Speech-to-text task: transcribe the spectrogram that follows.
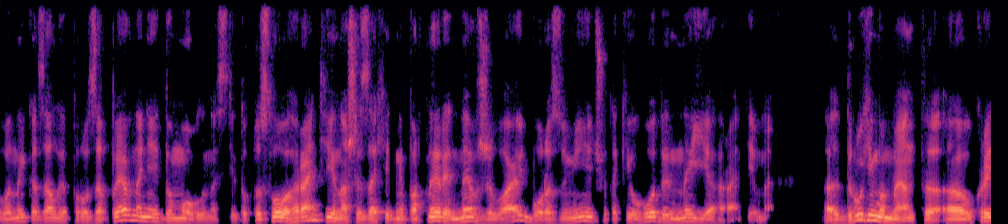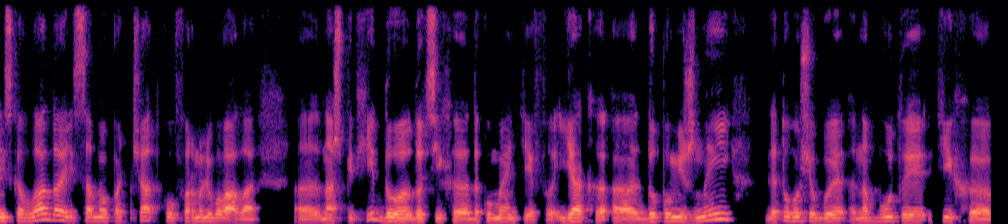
вони казали про запевнення й домовленості. Тобто, слово гарантії наші західні партнери не вживають, бо розуміють, що такі угоди не є гарантіями. Е, Другий момент Е, українська влада із самого початку формулювала е, наш підхід до, до цих е, документів як е, допоміжний для того, щоб набути тих, е,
